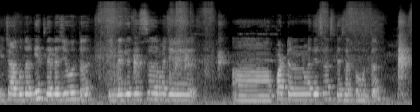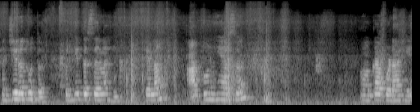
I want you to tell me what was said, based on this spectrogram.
याच्या अगोदर घेतलेलं जे होतं ते लगेचच म्हणजे कॉटनमध्येच असल्यासारखं होतं पण चिरत होतं. पण हे तसं नाही. त्याला आतून हे असं कापड आहे.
